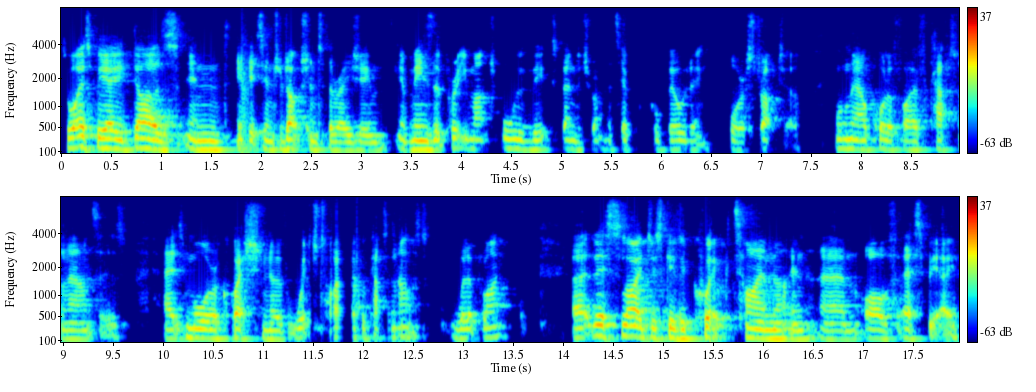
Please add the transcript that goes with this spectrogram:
So what SBA does in its introduction to the regime, it means that pretty much all of the expenditure on a typical building or a structure will now qualify for capital allowances it's more a question of which type of capital allowance will apply. Uh, this slide just gives a quick timeline um, of SBA.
